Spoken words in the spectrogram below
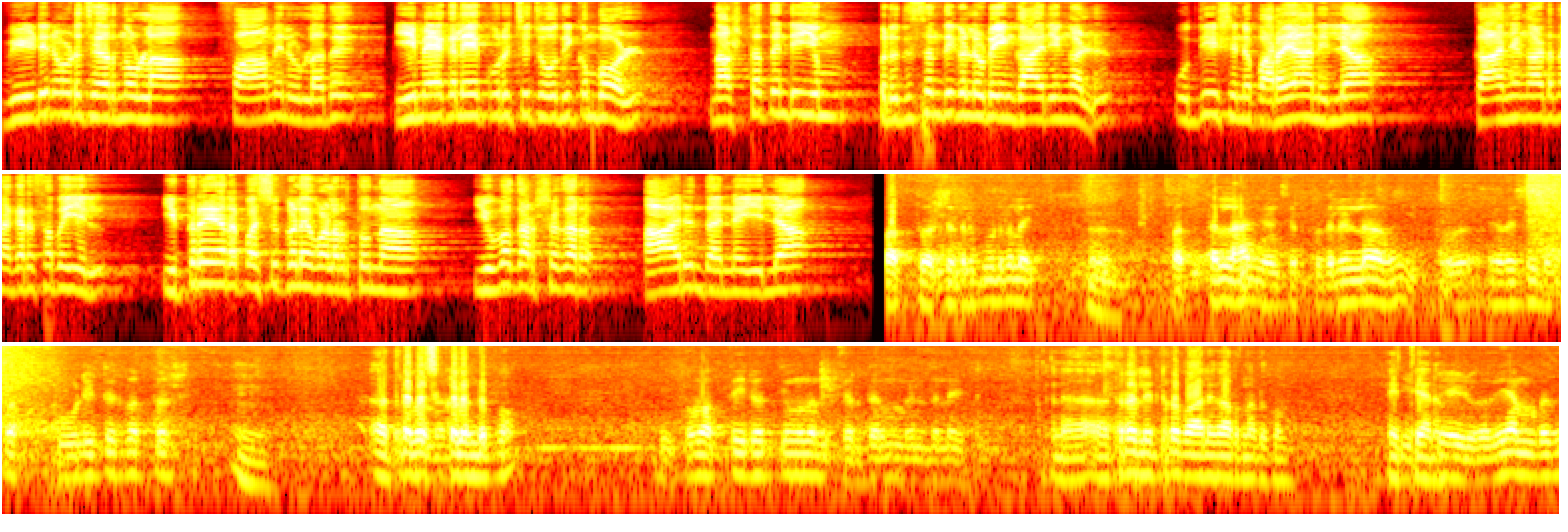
വീടിനോട് ചേർന്നുള്ള ഫാമിലുള്ളത്. ഈ മേഖലയെക്കുറിച്ച് ചോദിക്കുമ്പോൾ നഷ്ടത്തിന്റെയും പ്രതിസന്ധികളുടെയും കാര്യങ്ങൾ ഉദ്ദീഷിന് പറയാനില്ല. കാഞ്ഞങ്ങാട് നഗരസഭയിൽ ഇത്രയേറെ പശുക്കളെ വളർത്തുന്ന യുവകർഷകർ ആരും തന്നെയില്ല. പത്ത് വർഷത്തിൽ കൂടുതലായി. പത്തല്ല ഞാൻ ചെറുപ്പത്തിലുള്ളതാണ്. ഇപ്പോൾ ഏകദേശം ഇതിപ്പോൾ കൂടിയിട്ട് ഒരു പത്ത് വർഷം. എത്ര പശുക്കളുണ്ട് ഇപ്പോൾ ഇപ്പോൾ മൊത്തം ഇരുപത്തി മൂന്നുണ്ട് ചെറുതും വലുതലായിട്ട് എത്ര ലിറ്റർ പാൽ കറന്നെടുക്കും? എഴുപത് എൺപത്.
